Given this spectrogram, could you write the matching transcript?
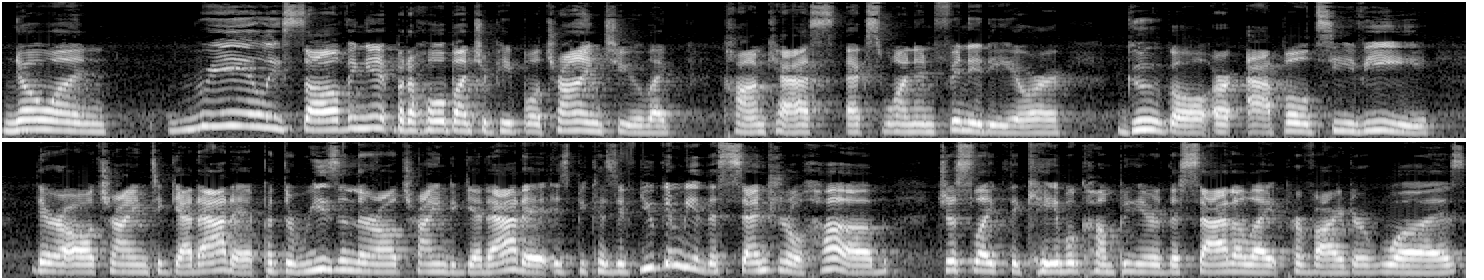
no one really solving it, but a whole bunch of people trying to, like Comcast X1 Infinity or Google or Apple TV they're all trying to get at it. But the reason they're all trying to get at it is because if you can be the central hub, just like the cable company or the satellite provider was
